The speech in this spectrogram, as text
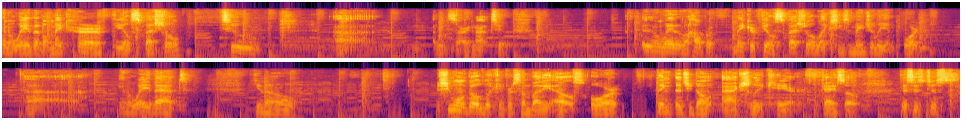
in a way that'll make her feel special to uh, I mean sorry not to. In a way that'll help her make her feel special like she's majorly important uh, in a way that you know she won't go looking for somebody else or think that you don't actually care. Okay, so this is just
